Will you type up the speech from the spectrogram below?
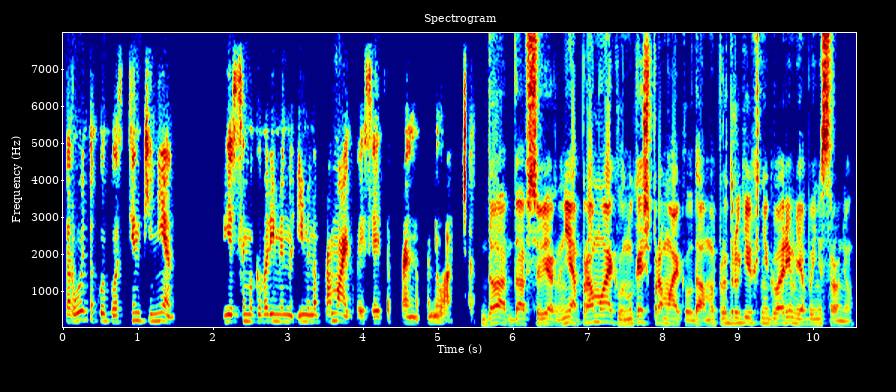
второй такой пластинки нет если мы говорим именно, про Майкла, если я тебя правильно поняла сейчас. Да, да, все верно. Не, про Майкла, ну, конечно, про Майкла, да, мы про других не говорим, я бы и не сравнил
